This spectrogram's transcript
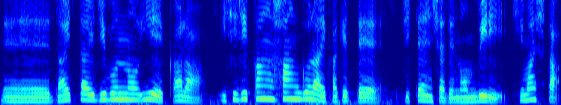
えー、だいたい自分の家から1時間半ぐらいかけて自転車でのんびり来ました。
